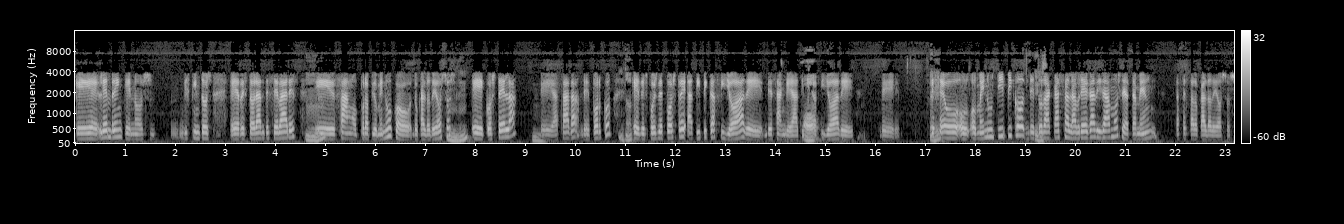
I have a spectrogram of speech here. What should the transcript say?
que lembren que nos distintos eh, restaurantes e bares uh -huh. eh, fan o propio menú co, do caldo de osos, uh -huh. eh, costela, eh, asada de porco no. e eh, despois de postre a típica filloa de, de sangue, a típica oh. filloa de, de sí. que é o, o menú típico de toda a casa labrega, digamos, e tamén da festa do caldo de osos.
